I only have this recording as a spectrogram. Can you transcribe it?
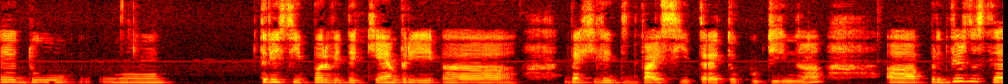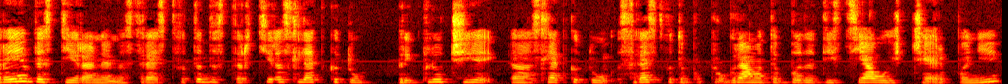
е до 31 декември 2023 година. Предвижда се реинвестиране на средствата да стартира след като приключи, след като средствата по програмата бъдат изцяло изчерпани.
